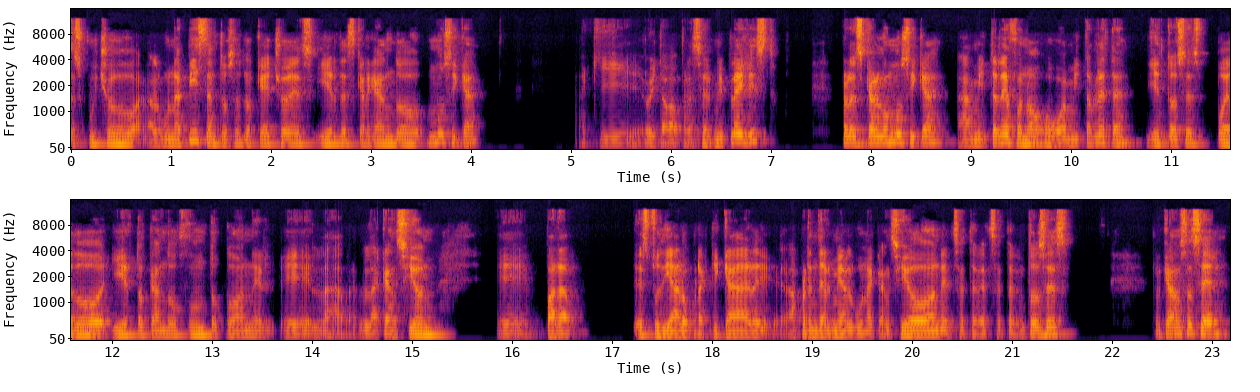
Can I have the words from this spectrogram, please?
escucho alguna pista. Entonces lo que he hecho es ir descargando música. Aquí ahorita va a aparecer mi playlist pero descargo música a mi teléfono o a mi tableta y entonces puedo ir tocando junto con eh, la, la, canción eh, para estudiar o practicar, eh, aprenderme alguna canción, etcétera, etcétera. Entonces, lo que vamos a hacer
